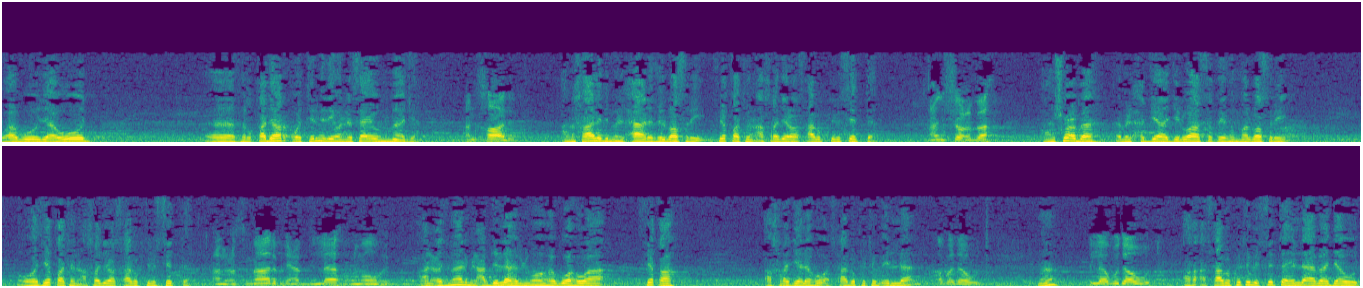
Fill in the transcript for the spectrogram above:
وأبو داود آه، في القدر والترمذي والنسائي وابن ماجه. عن خالد. عن خالد بن الحارث البصري ثقة أخرج له أصحاب كتب الستة. عن شعبة. عن شعبة بن الحجاج الواسطي ثم البصري وهو ثقة أخرج له أصحاب كتب الستة. عن عثمان بن عبد الله بن موهب. عن عثمان بن عبد الله بن موهب وهو ثقة أخرج له أصحاب الكتب إلا أبا داود. ها؟ إلا أبو داود. أصحاب الكتب الستة إلا أبا داود.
